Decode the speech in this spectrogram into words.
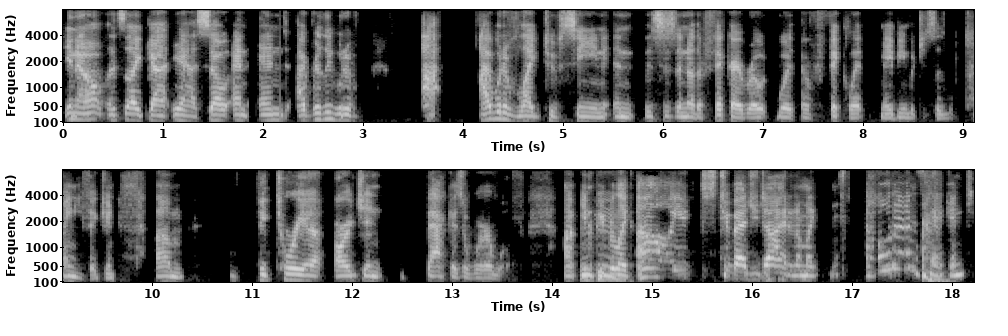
You know, it's like, uh, yeah. So, and and I really would have, I, I would have liked to have seen, and this is another fic I wrote, with or ficlet maybe, which is a tiny fiction. Um, Victoria Argent back as a werewolf. Um, you know, people are Mhm. like, "Oh, it's too bad you died," and I'm like, "Hold on a second.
